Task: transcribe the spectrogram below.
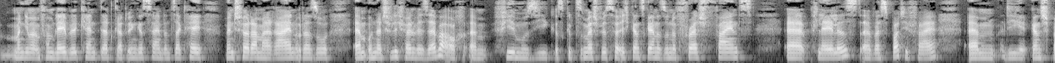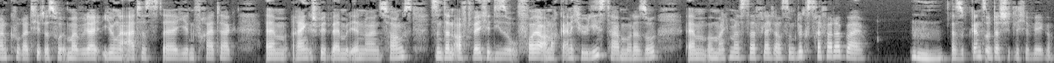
man jemanden vom Label kennt, der hat gerade wen gesigned und sagt, hey, Mensch, hör da mal rein oder so. Ähm, und natürlich hören wir selber auch ähm, viel Musik. Es gibt zum Beispiel, das höre ich ganz gerne, so eine Fresh Finds äh, Playlist äh, bei Spotify, ähm, die ganz spannend kuratiert ist, wo immer wieder junge Artists äh, jeden Freitag ähm, reingespielt werden mit ihren neuen Songs. Das sind dann oft welche, die so vorher auch noch gar nicht released haben oder so. Ähm, und manchmal ist da vielleicht auch so ein Glückstreffer dabei. Mhm. Also ganz unterschiedliche Wege.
